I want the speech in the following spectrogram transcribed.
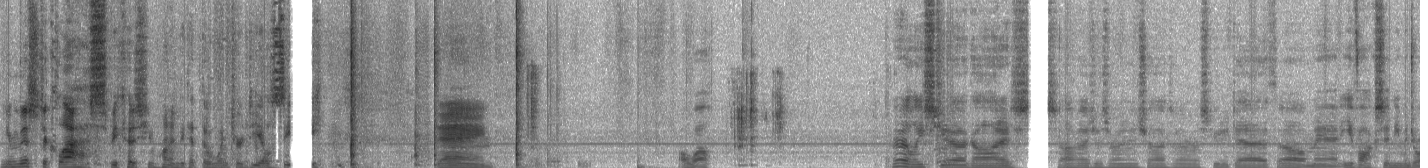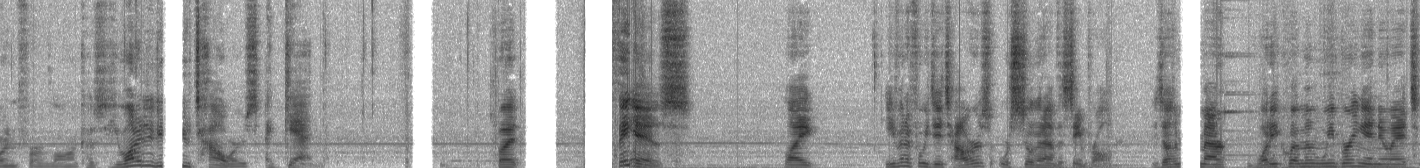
You missed a class because you wanted to get the winter DLC. Dang. Oh well. Well, at least you got it. Savages running shells are rescued to death. Oh man, Evox didn't even join for long because he wanted to do towers again. But the thing is, like, even if we did towers, we're still gonna have the same problem. It doesn't matter what equipment we bring into it,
